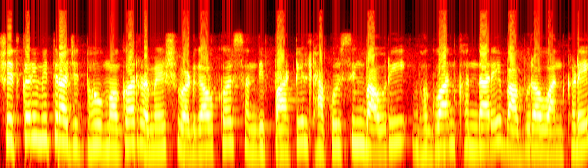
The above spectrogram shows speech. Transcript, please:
शेतकरी मित्र अजित भाऊ मगर रमेश वडगावकर संदीप पाटील ठाकूरसिंग बावरी भगवान खंदारे बाबूराव वानखडे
